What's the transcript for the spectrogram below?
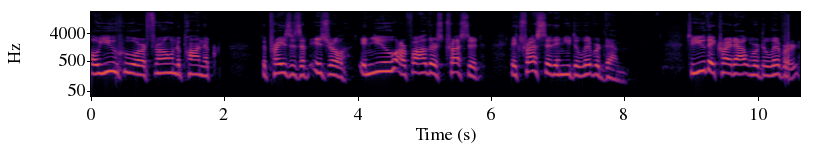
O you who are throned upon the, the praises of Israel. In you our fathers trusted. They trusted and you delivered them. To you they cried out and were delivered.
